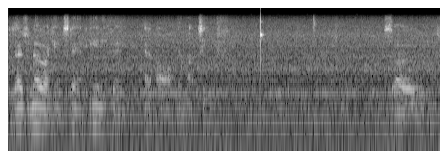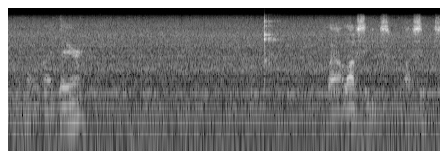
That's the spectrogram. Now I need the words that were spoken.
Because as you know, I can't stand anything at all in my teeth. So, right there. Wow, a lot of seeds. A lot of seeds.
